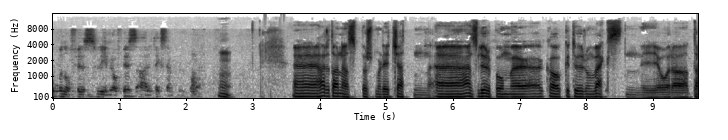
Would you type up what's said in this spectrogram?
Open Office, LibreOffice er et eksempel på det. Mm. Eh, jeg har et annet spørsmål i chatten. Eh, en som lurer på om eh, hva dere tror om veksten i, året,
